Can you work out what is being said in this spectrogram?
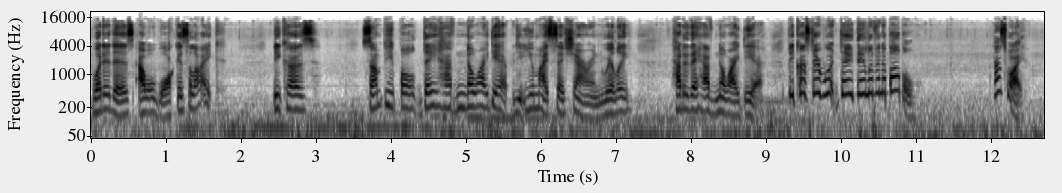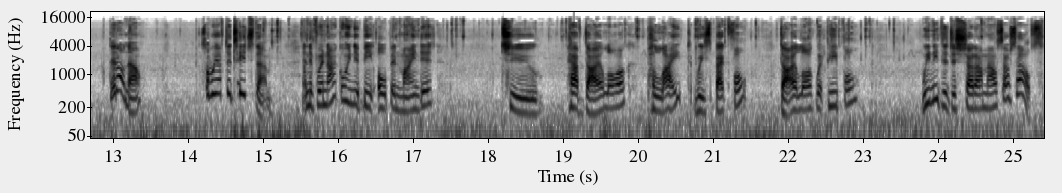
what it is our walk is like. Because some people, they have no idea. You might say, Sharon, really? How do they have no idea? Because they're they they live in a bubble. That's why they don't know. So we have to teach them. And if we're not going to be open-minded to have dialogue, polite, respectful dialogue with people, we need to just shut our mouths ourselves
